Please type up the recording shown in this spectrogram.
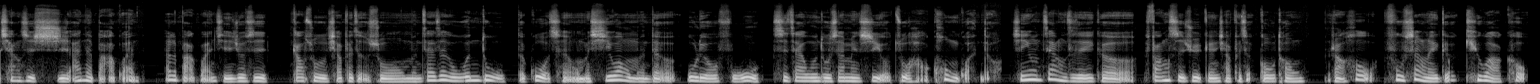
像是食安的把关。它的把关其实就是告诉消费者说，我们在这个温度的过程，我们希望我们的物流服务是在温度上面是有做好控管的。先用这样子的一个方式去跟消费者沟通，然后附上了一个 QR code，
